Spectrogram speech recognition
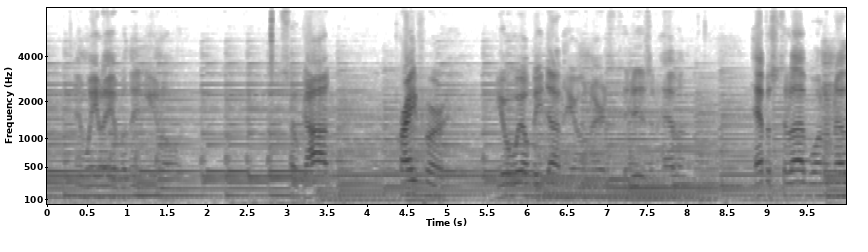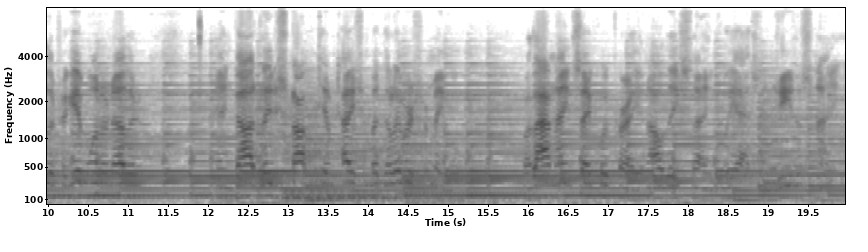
and we live within you, Lord. So, God, pray for your will be done here on earth as it is in heaven. Help us to love one another, forgive one another, and God, lead us not in temptation, but deliver us from evil. For thy name's sake we pray, and all these things we ask in Jesus' name.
